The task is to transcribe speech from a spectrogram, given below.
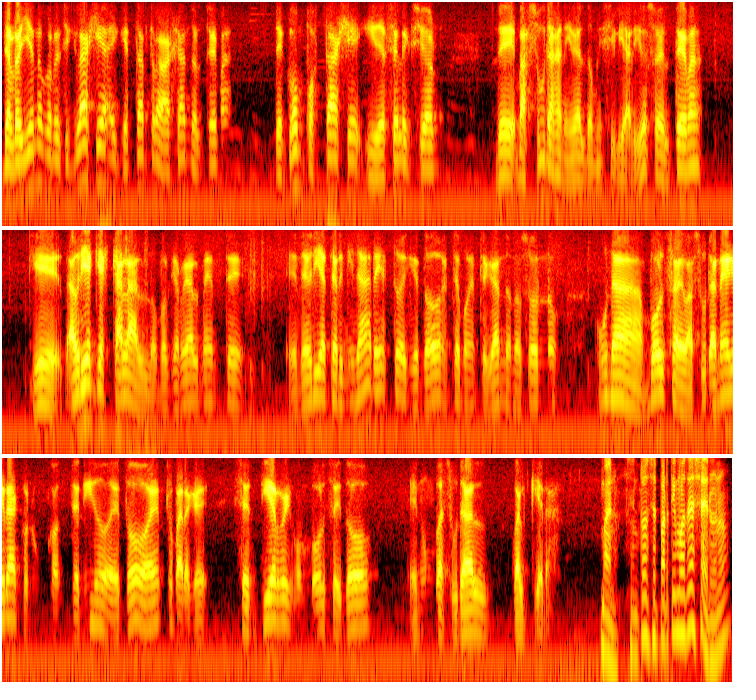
del relleno con reciclaje hay que estar trabajando el tema de compostaje y de selección de basuras a nivel domiciliario. Eso es el tema que habría que escalarlo, porque realmente eh, debería terminar esto de que todos estemos entregando nosotros una bolsa de basura negra con un contenido de todo adentro para que se entierre con bolsa y todo en un basural cualquiera. Bueno, entonces partimos de cero, ¿no?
